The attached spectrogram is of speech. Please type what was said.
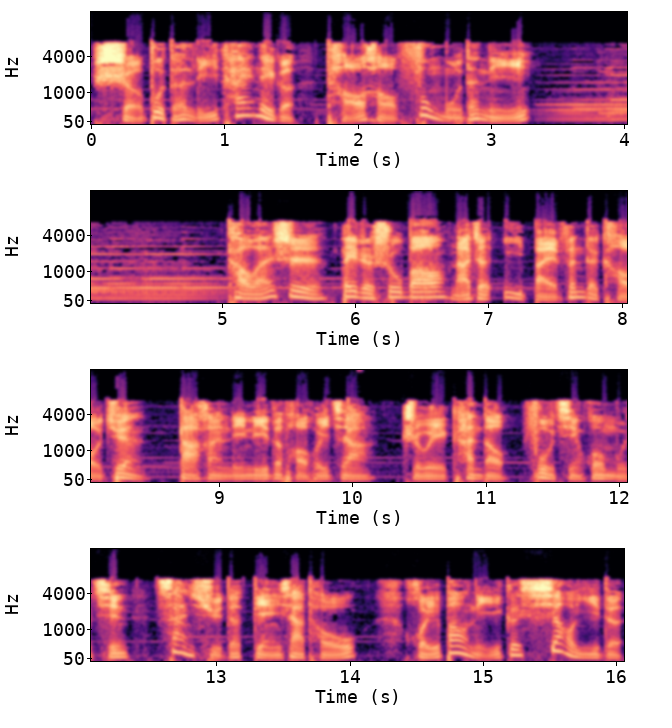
舍不得离开那个讨好父母的你。考完试，背着书包，拿着一百分的考卷，大汗淋漓的跑回家，只为看到父亲或母亲赞许的点一下头，回报你一个笑意的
